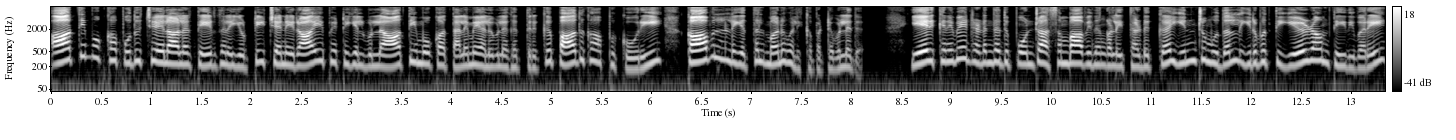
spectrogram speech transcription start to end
அதிமுக பொதுச் செயலாளர் தேர்தலையொட்டி சென்னை ராயப்பேட்டையில் உள்ள அதிமுக தலைமை அலுவலகத்திற்கு பாதுகாப்பு கோரி காவல் நிலையத்தில் மனு அளிக்கப்பட்டுள்ளது. ஏற்கனவே நடந்தது போன்ற அசம்பாவிதங்களை தடுக்க இன்று முதல் இருபத்தி ஏழாம் தேதி வரை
